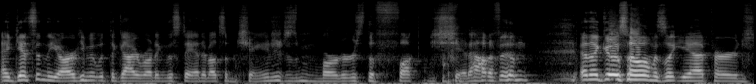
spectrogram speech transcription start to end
and gets in the argument with the guy running the stand about some change, and just murders the fucking shit out of him, and then goes home. and is like, "Yeah, I purged."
